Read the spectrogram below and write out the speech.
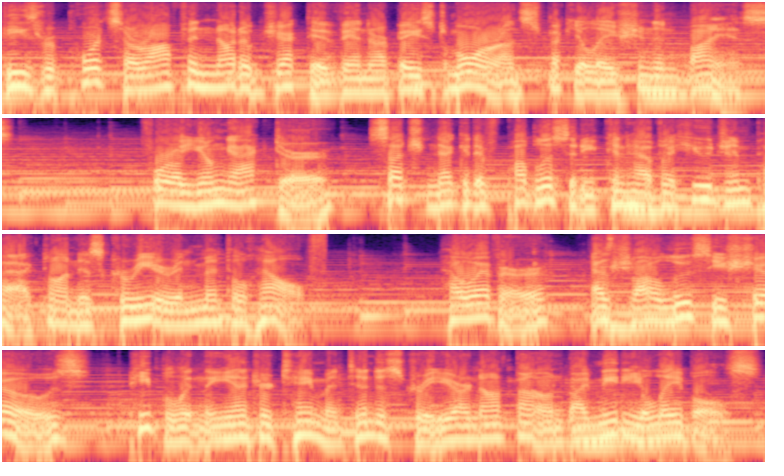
These reports are often not objective and are based more on speculation and bias. For a young actor, such negative publicity can have a huge impact on his career and mental health. However, as Zhao Lusi shows, people in the entertainment industry are not bound by media labels.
